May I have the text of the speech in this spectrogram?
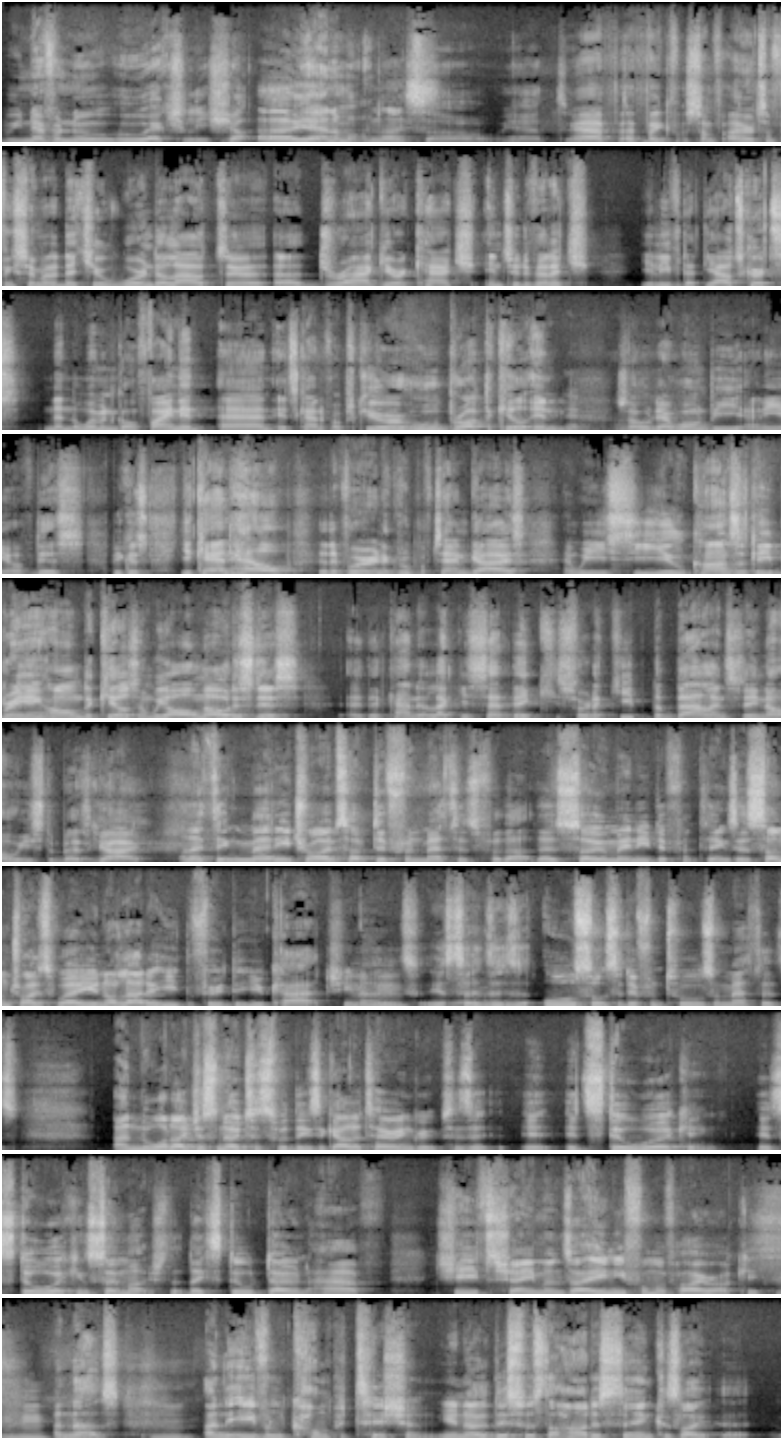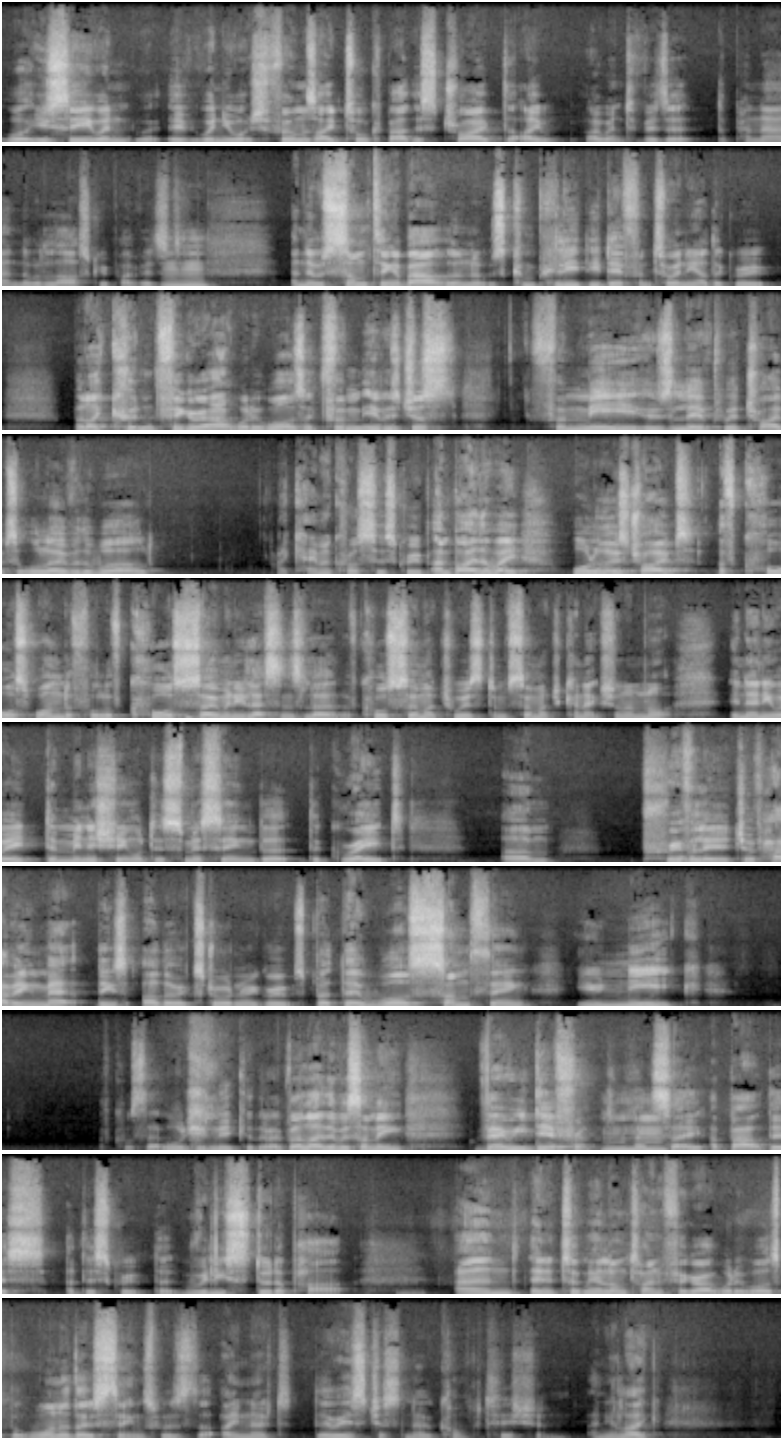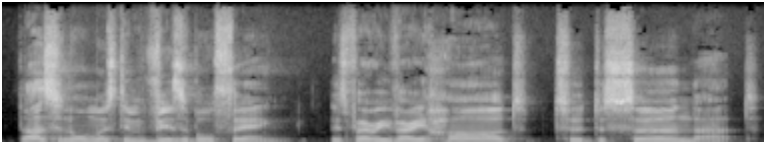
we never knew who actually shot uh, the yeah, animal. Nice. So yeah, to, yeah. I think some, I heard something similar that you weren't allowed to uh, drag your catch into the village. You leave it at the outskirts, and then the women go find it, and it's kind of obscure who brought the kill in. Yeah. So there won't be any of this because you can't help that if we're in a group of ten guys and we see you constantly bringing home the kills, and we all notice this it kind of like you said they sort of keep the balance. They know he's the best guy. And i think many tribes have different methods for that. There's so many different things. There's some tribes where you're not allowed to eat the food that you catch you know? Mm-hmm. it's, it's, yeah. there's all sorts of different tools and methods. And what i just noticed with these egalitarian groups is it, it it's still working. It's still working so much that they still don't have chiefs, shamans, or any form of hierarchy. Mm-hmm. And that's, mm. and even competition, you know, this was the hardest thing because like uh, what you see when, when you watch the films, I talk about this tribe that I, I went to visit, the Penan, they were the last group I visited. Mm-hmm. And there was something about them that was completely different to any other group. But I couldn't figure out what it was. It, for, it was just, for me, who's lived with tribes all over the world, I came across this group. And by the way, all of those tribes, of course, wonderful. Of course, so many lessons learned. Of course, so much wisdom, so much connection. I'm not in any way diminishing or dismissing the, the great um, privilege of having met these other extraordinary groups. But there was something unique Of course, they're all unique in their way, but like there was something very different, mm-hmm. let's say, about this uh, this group that really stood apart. And, and it took me a long time to figure out what it was. But one of those things was that I noted there is just no competition, and you're like, that's an almost invisible thing. It's very very hard to discern that,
